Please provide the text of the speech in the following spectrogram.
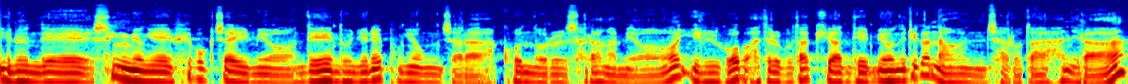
이는 내 생명의 회복자이며 내 노년의 봉영자라 곧 너를 사랑하며 일곱 아들보다 귀한 내 며느리가 낳은 자로다 하니라.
